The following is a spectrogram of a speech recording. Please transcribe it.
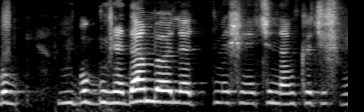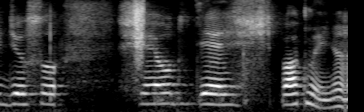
Bu, bu neden böyle meşin içinden kaçış videosu şey oldu diye bakmayın ha.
